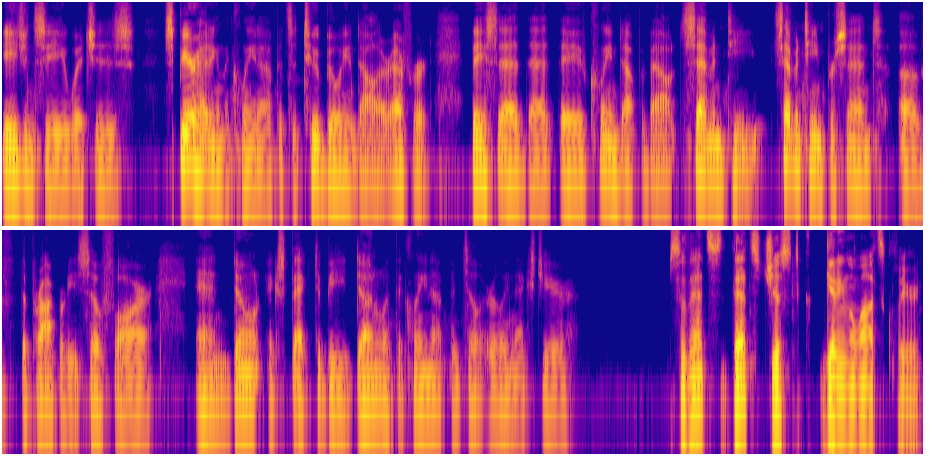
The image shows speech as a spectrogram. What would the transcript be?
agency, which is spearheading the cleanup. It's a $2 billion effort. They said that they've cleaned up about 17, 17% of the property so far and don't expect to be done with the cleanup until early next year. So that's that's just getting the lots cleared.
